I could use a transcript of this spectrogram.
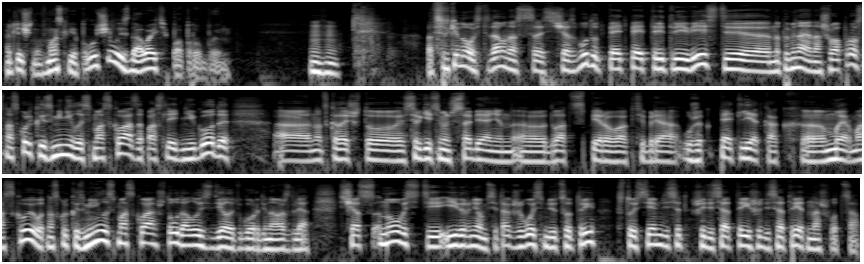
отлично, в Москве получилось, давайте попробуем. Угу. А Все-таки новости, да, у нас э, сейчас будут. 5533 Вести. Напоминаю наш вопрос. Насколько изменилась Москва за последние годы? А, надо сказать, что Сергей Семенович Собянин 21 э, октября уже 5 лет как э, мэр Москвы. Вот насколько изменилась Москва, что удалось сделать в городе, на ваш взгляд? Сейчас новости и вернемся. Также 8903 170 63 63 это наш WhatsApp.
